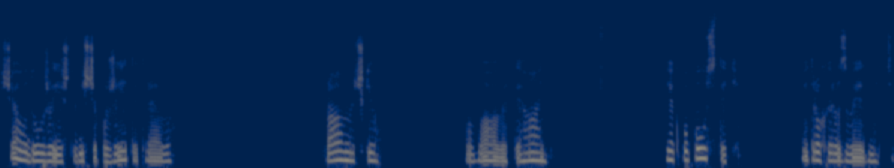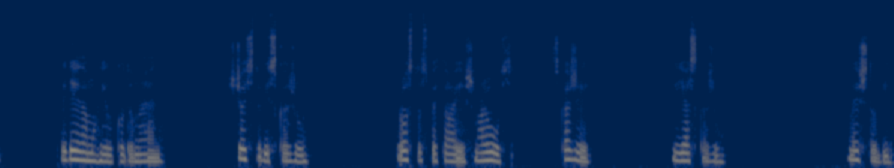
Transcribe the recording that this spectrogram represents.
Ще одужаєш, тобі ще пожити треба. Правнучків побавити, Гань. Як попустить і трохи розвиднеться. Прийди на могилку до мене. Щось тобі скажу. Просто спитаєш, Марусь, скажи, і я скажу. Лиш тобі.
